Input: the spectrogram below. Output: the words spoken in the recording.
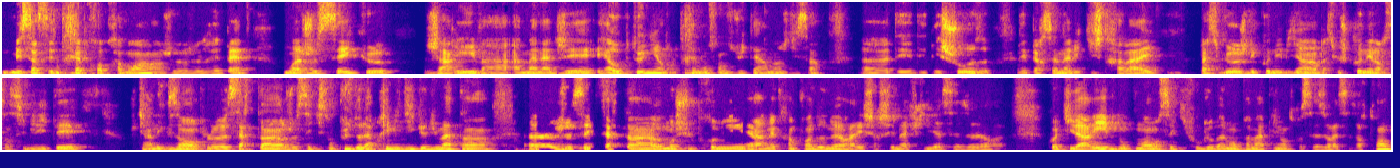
Mais ça, c'est très propre à moi, hein, je, je, le répète. Moi, je sais que j'arrive à, manager et à obtenir, dans le très bon sens du terme, hein, je dis ça, euh, des, des, des, choses, des personnes avec qui je travaille, parce que je les connais bien, parce que je connais leur sensibilité, j'ai un exemple, euh, certains, je sais qu'ils sont plus de l'après-midi que du matin. Euh, je sais que certains, euh, moi je suis le premier à mettre un point d'honneur, à aller chercher ma fille à 16h, quoi qu'il arrive. Donc moi, on sait qu'il faut globalement pas m'appeler entre 16h et 16h30.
